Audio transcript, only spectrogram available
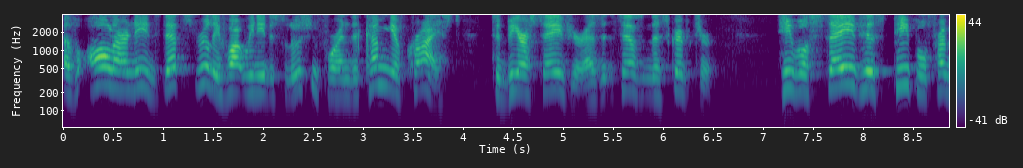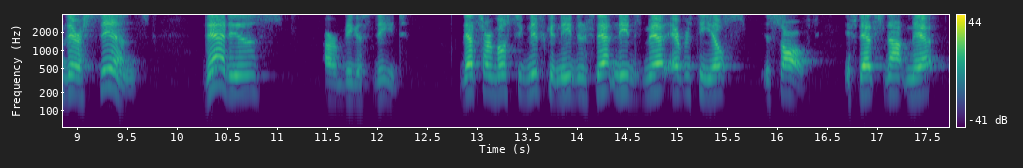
of all our needs, that's really what we need a solution for. And the coming of Christ to be our Savior, as it says in the Scripture. He will save His people from their sins. That is our biggest need. That's our most significant need. And if that need's met, everything else is solved. If that's not met,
